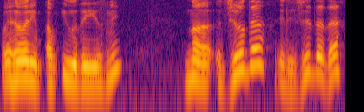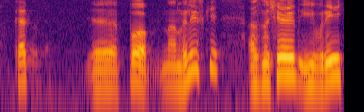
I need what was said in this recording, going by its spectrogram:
мы говорим об иудаизме, но джуда или жида, да, как э, по-английски, означает еврей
